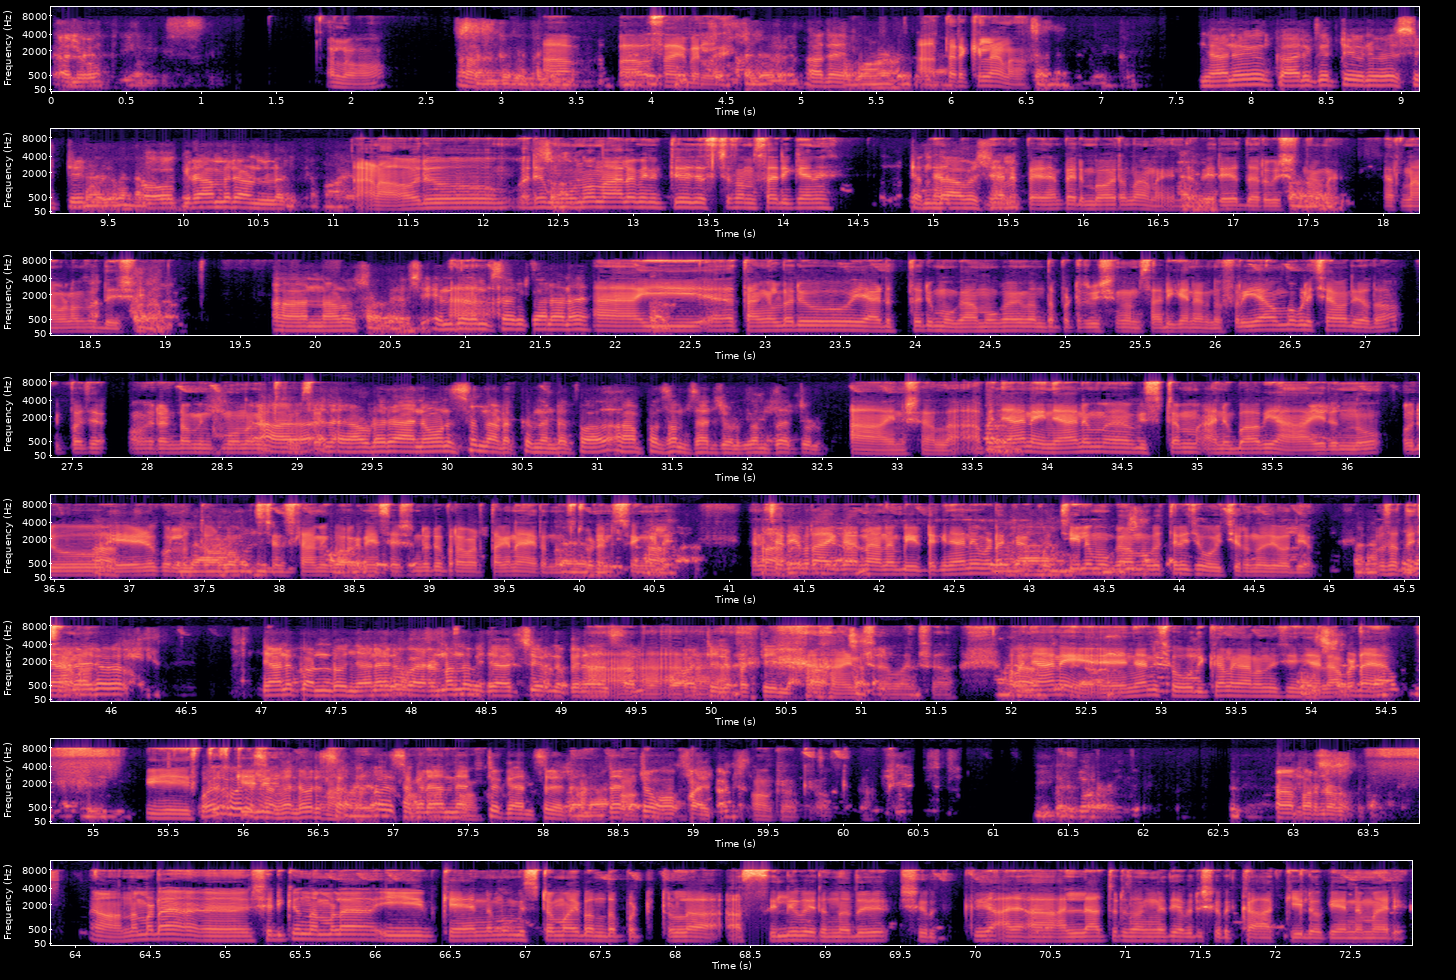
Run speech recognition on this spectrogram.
Hello. Hello. ആ ആ ബാബ സാഹിബല്ലേ അതെ. ആ തിരക്കിലാണോ? ഞാൻ കാലിക്കറ്റ് യൂണിവേഴ്സിറ്റി പ്രോഗ്രാമിലാണുള്ളത്. ആണോ? ഒരു ഒരു മൂന്നോ നാലോ മിനിറ്റ് ജസ്റ്റ് സംസാരിക്കാന്. എന്താ ഞാൻ ആവശ്യം ഞാൻ പെരുമ്പാവൂരെന്നാണ് എന്റെ പേര് ദർവിഷ് എന്നാണ്. എറണാകുളം സ്വദേശിയാണ്. സ്വദേശി എന്ത്. സംസാരിക്കാനാണ്? ഈ താങ്കളുടെ ഒരു അടുത്തൊരു മുഖാമുഖമായി ബന്ധപ്പെട്ട ഒരു വിഷയം സംസാരിക്കാനായിരുന്നു. ഫ്രീ ആവുമ്പോൾ വിളിച്ചാൽ മതിയോ അതോ? ഇപ്പൊ രണ്ടോ മിനിറ്റ് മൂന്നോ മിനിറ്റ് അവിടെ ഒരു അനൗൺസ് നടക്കുന്നുണ്ട്. അപ്പൊ ആ, അപ്പൊ സംസാരിച്ചോളൂ സംസാരിച്ചോളൂ. ആ ഇൻഷാല്ല അപ്പൊ ഞാനേ ഞാനും വിസ്റ്റം അനുഭാവി ആയിരുന്നു. ഒരു. ഏഴ് കൊല്ലത്തോളം വിസ്റ്റം ഇസ്ലാമിക് ഓർഗനൈസേഷന്റെ ഒരു പ്രവർത്തകനായിരുന്നു സ്റ്റുഡൻസ് വിങ്ങിൽ ഞാൻ ചെറിയ പ്രായക്കാരനാണ് ബിടെക് ഞാൻ ഇവിടെ കൊച്ചിയിൽ മുഖാമുഖത്തിൽ ചോദിച്ചിരുന്നു ചോദ്യം. അപ്പൊ ശ്രദ്ധിച്ചാണോ കണ്ടു. ഞാൻ അതിന് വരണം എന്ന് വിചാരിച്ചിരുന്നു പിന്നെ ആ. പറ്റിയില്ല. അപ്പൊ ഞാനേ ഞാൻ ചോദിക്കാനുള്ള കാരണം എന്ന് വെച്ച് കഴിഞ്ഞാൽ അവിടെ ഈ ഒരു സെക്കൻഡ് ഞാൻ നെറ്റ് ക്യാൻസൽ ചെയ്തു നെറ്റ് ഓഫ് ആയി. Okay okay okay. ആ പറഞ്ഞോളൂ. ആ നമ്മുടെ ശരിക്കും നമ്മളെ ഈ കെ എൻ എമ്മും ഇഷ്ടമായി ബന്ധപ്പെട്ടിട്ടുള്ള അസിൽ വരുന്നത് ഷിർക്ക് അല്ലാത്തൊരു സംഗതി അവർ ഷിർക്കാക്കിയല്ലോ കെ എൻ എമാര്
